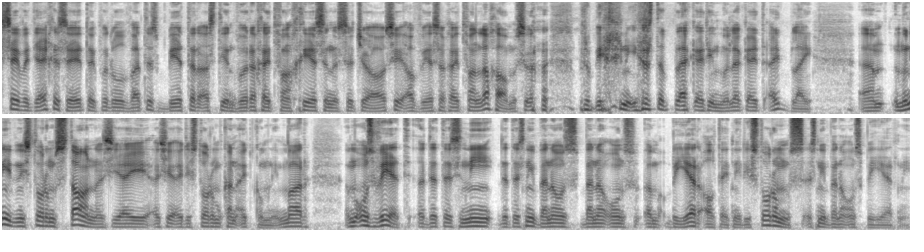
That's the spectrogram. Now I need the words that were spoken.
sê wat jy gesê het. Ek bedoel, wat is beter as teenwoordigheid van gees in 'n situasie afwesigheid van liggaam? So probeer in die eerste plek uit die moeilikheid uitbly. Ehm um, moenie in die storm staan as jy as jy uit die storm kan uitkom nie. Maar um, ons weet dit is nie dit is nie binne ons binne ons um, beheer altyd nie. Die storms is nie binne ons beheer nie.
